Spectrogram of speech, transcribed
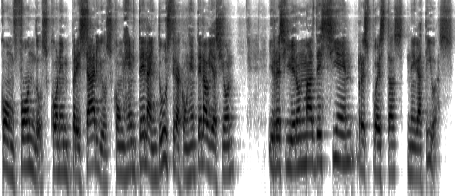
con fondos, con empresarios, con gente de la industria, con gente de la aviación, y recibieron más de 100 respuestas negativas.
